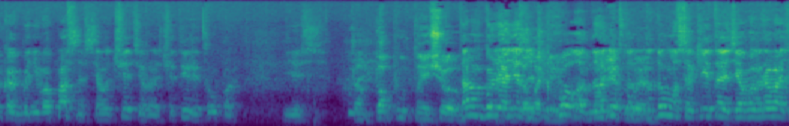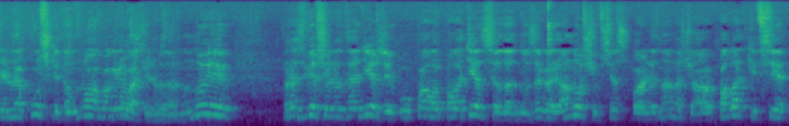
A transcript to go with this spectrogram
как бы не в опасности, а вот четверо, четыре трупа есть. Там попутно еще... Там были они, значит, холодно, а помыли кто-то двое. додумался, какие-то эти обогревательные пушки, там, ну, обогреватели, наверное. Ну и развешали и упало полотенце на дно, загорело, а ночью все спали, на ночь, а палатки все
